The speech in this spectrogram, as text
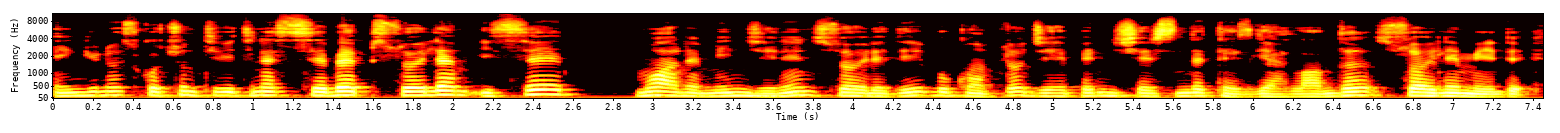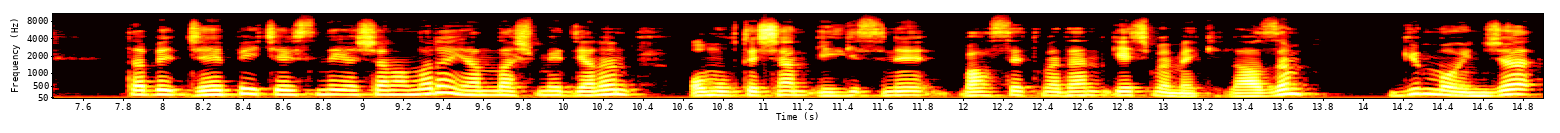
Engin Özkoç'un tweetine sebep söylem ise Muharrem İnce'nin söylediği bu komplo CHP'nin içerisinde tezgahlandı söylemiydi. Tabi CHP içerisinde yaşananlara yandaş medyanın o muhteşem ilgisini bahsetmeden geçmemek lazım. Gün boyunca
